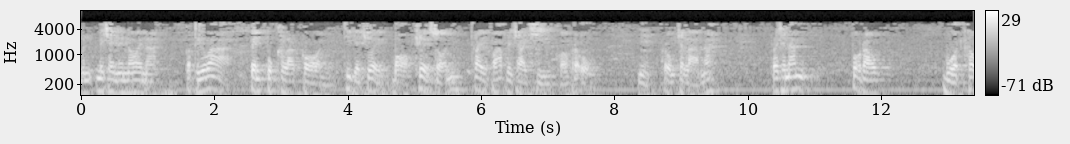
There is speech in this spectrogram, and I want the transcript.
มันไม่ใช่น้อยๆนะ ก็ถือว่าเป็นบุคลากรที่จะช่วยบอกช่วยสอนไพร่ฟ้าประชาชีของพระองค์นี่พระองค์ฉลาดนะ เพราะฉะนั้นพวกเราบวชเข้า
